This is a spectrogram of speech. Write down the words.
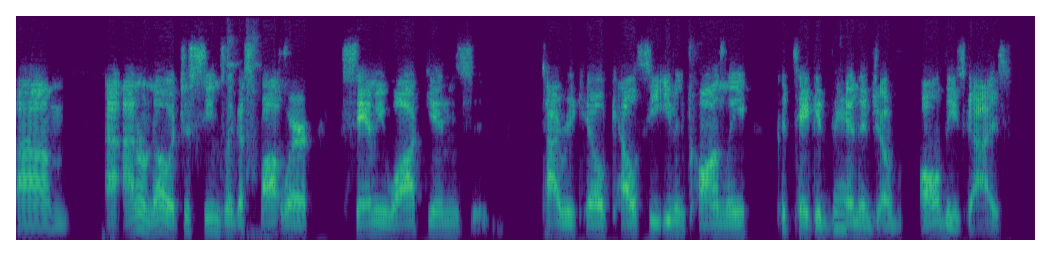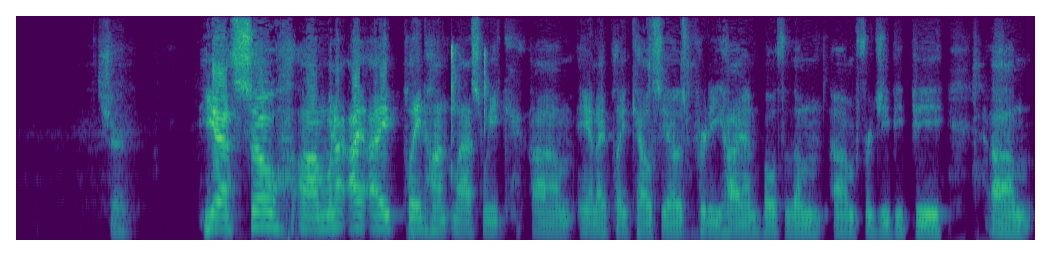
um, I, I don't know. It just seems like a spot where Sammy Watkins, Tyreek Hill, Kelce, even Conley could take advantage of all these guys. Sure. Yeah, so um, when I, I, played Hunt last week um, and I played Kelce, I was pretty high on both of them um, for GPP, um,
